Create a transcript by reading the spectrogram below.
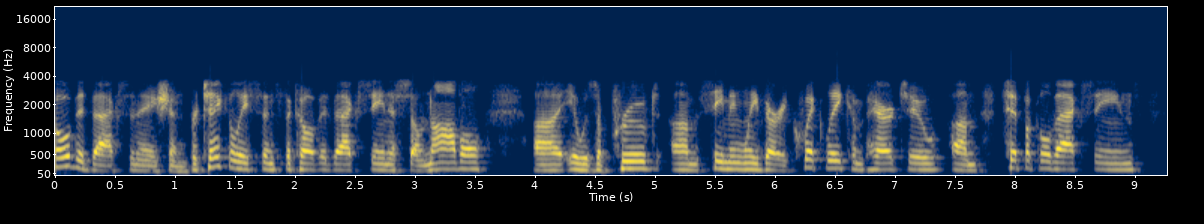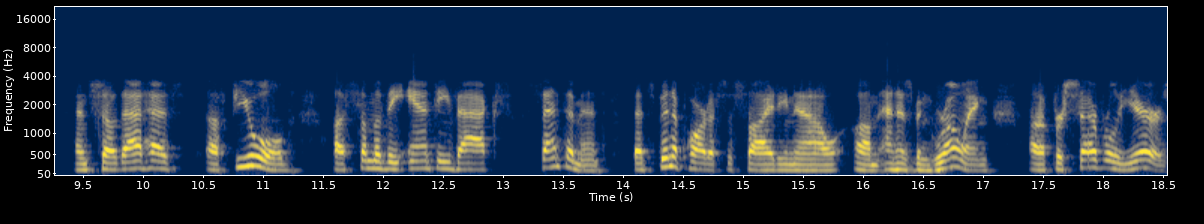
COVID vaccination, particularly since the COVID vaccine is so novel Uh, it was approved um, seemingly very quickly compared to um, typical vaccines. And so that has uh, fueled uh, some of the anti vax sentiment that's been a part of society now um, and has been growing uh, for several years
